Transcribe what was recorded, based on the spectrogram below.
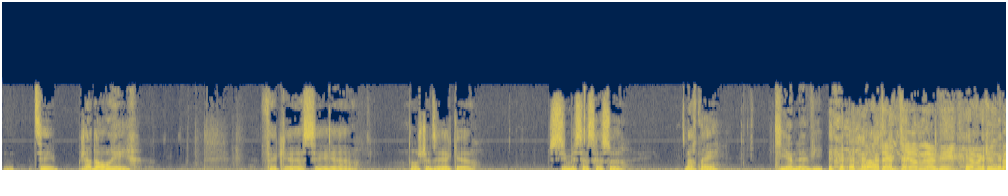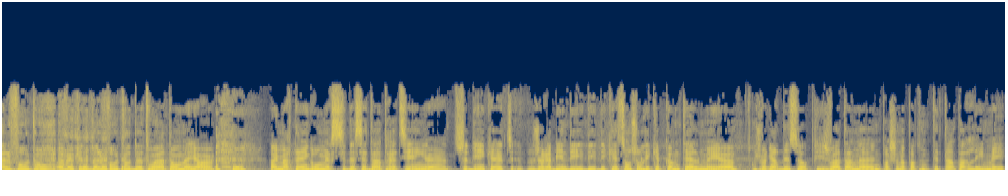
tu sais, j'adore rire. Fait que c'est. euh, non, je te dirais que si, mais ça serait ça. Martin, qui aime la vie. Martin qui aime la vie, avec une belle photo, avec une belle photo de toi, ton meilleur. Hey Martin, un gros merci de cet entretien. Euh, tu sais bien que j'aurais bien des, des, des questions sur l'équipe comme telle, mais euh, je vais regarder ça, puis je vais attendre euh, une prochaine opportunité de t'en parler. Mais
